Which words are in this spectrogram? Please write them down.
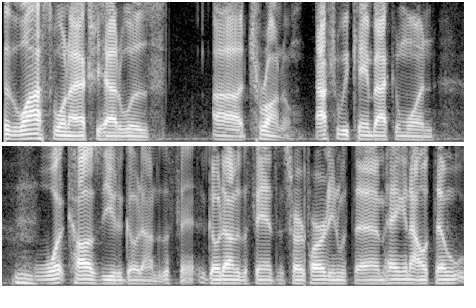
The last one I actually had was uh, Toronto. After we came back and won, Mm. what caused you to go down to the fan, go down to the fans and start partying with them, hanging out with them?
